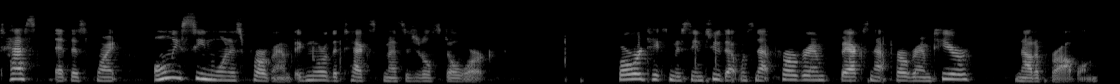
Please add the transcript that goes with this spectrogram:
test at this point only scene 1 is programmed. Ignore the text message, it'll still work. Forward takes me to scene two. That one's not programmed. Back's not programmed here. Not a problem.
